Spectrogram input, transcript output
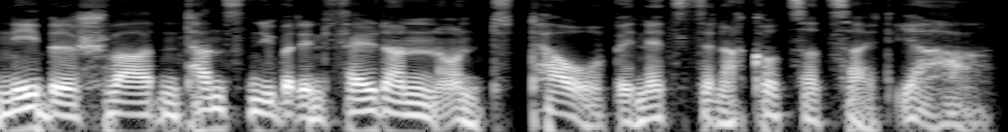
Nebelschwaden tanzten über den Feldern und Tau benetzte nach kurzer Zeit ihr Haar.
